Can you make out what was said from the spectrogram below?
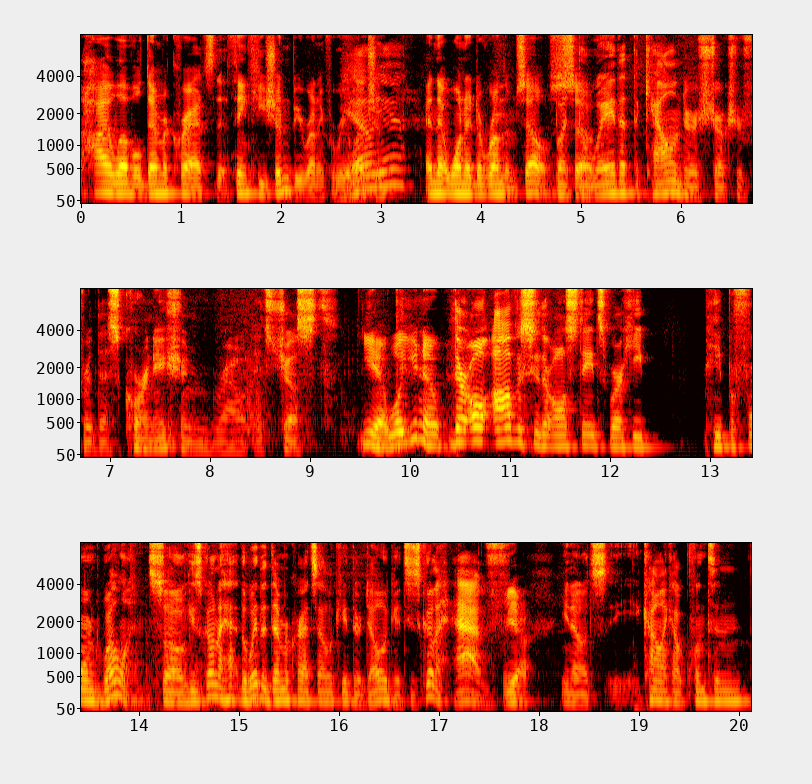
high level Democrats that think he shouldn't be running for reelection yeah. and that wanted to run themselves. but so the way that the calendar is structured for this coronation route, it's just yeah, well, you know, they're all obviously they're all states where he he performed well in. So he's gonna have the way the Democrats allocate their delegates. He's gonna have yeah, You know, it's kind of like how Clinton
